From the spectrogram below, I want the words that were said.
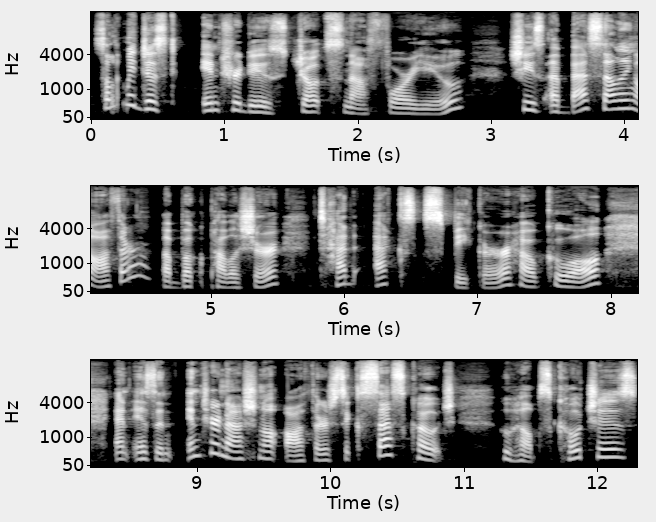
So let me just introduce Jyotsna for you. She's a best-selling author, a book publisher, TEDx speaker, how cool, and is an international author success coach who helps coaches,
